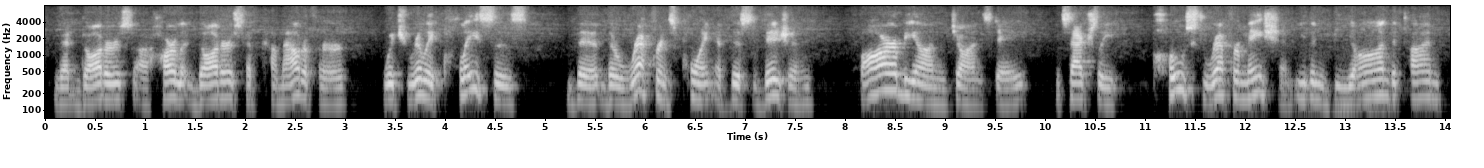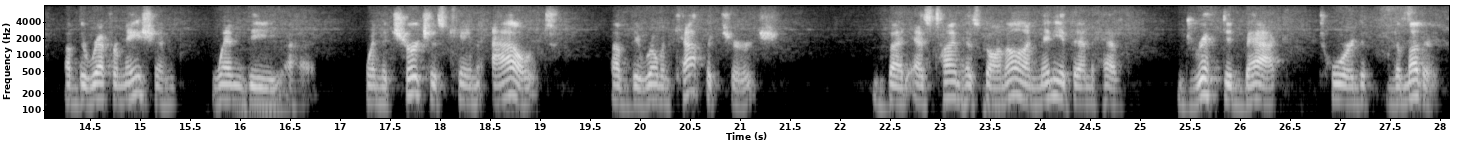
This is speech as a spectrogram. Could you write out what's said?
that daughters, uh, harlot daughters, have come out of her, which really places the the reference point of this vision far beyond John's day. It's actually post Reformation, even beyond the time of the Reformation, when the uh, when the churches came out of the Roman Catholic Church but as time has gone on, many of them have drifted back toward the mother.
